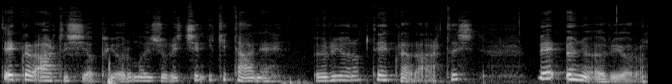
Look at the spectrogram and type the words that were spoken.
Tekrar artış yapıyorum ajur için. iki tane örüyorum. Tekrar artış ve önü örüyorum.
